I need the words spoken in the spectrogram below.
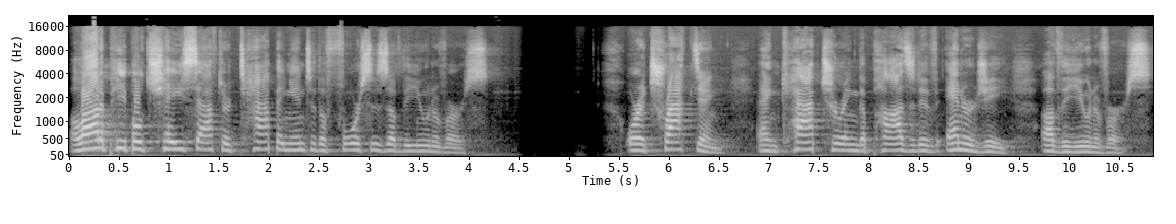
A lot of people chase after tapping into the forces of the universe or attracting and capturing the positive energy of the universe,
